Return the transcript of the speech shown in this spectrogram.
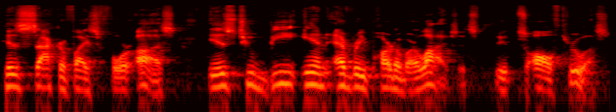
his sacrifice for us is to be in every part of our lives. It's it's all through us.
